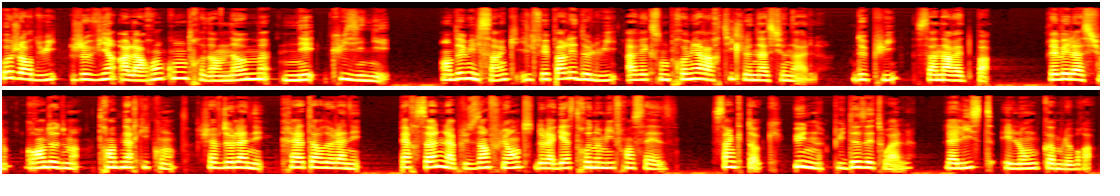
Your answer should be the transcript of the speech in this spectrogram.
Aujourd'hui, je viens à la rencontre d'un homme né cuisinier. En 2005, il fait parler de lui avec son premier article national. Depuis, ça n'arrête pas. Révélation, grande de main, trentenaire qui compte, chef de l'année, créateur de l'année, personne la plus influente de la gastronomie française. Cinq tocs, une puis deux étoiles. La liste est longue comme le bras.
